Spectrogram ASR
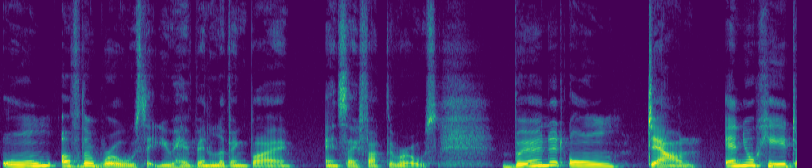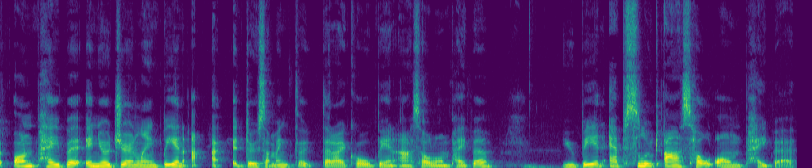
all of the rules that you have been living by and say, fuck the rules. Burn it all down in your head, on paper, in your journaling, be an uh, do something that, that I call be an asshole on paper. You be an absolute asshole on paper.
